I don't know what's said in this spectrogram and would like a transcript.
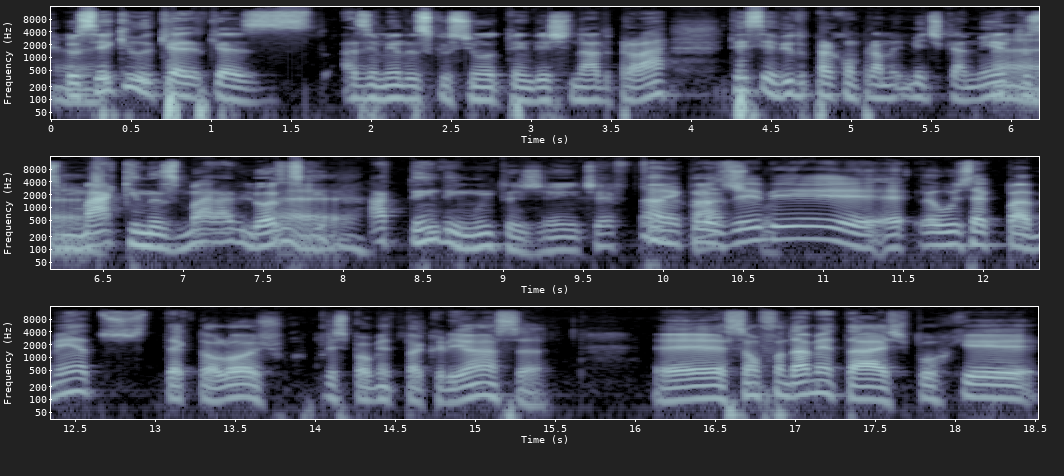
É. Eu sei que, que, que as, as emendas que o senhor tem destinado para lá têm servido para comprar medicamentos e máquinas maravilhosas que atendem muita gente. É Não, inclusive, é, é, os equipamentos tecnológicos, principalmente para criança, é, são fundamentais, porque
